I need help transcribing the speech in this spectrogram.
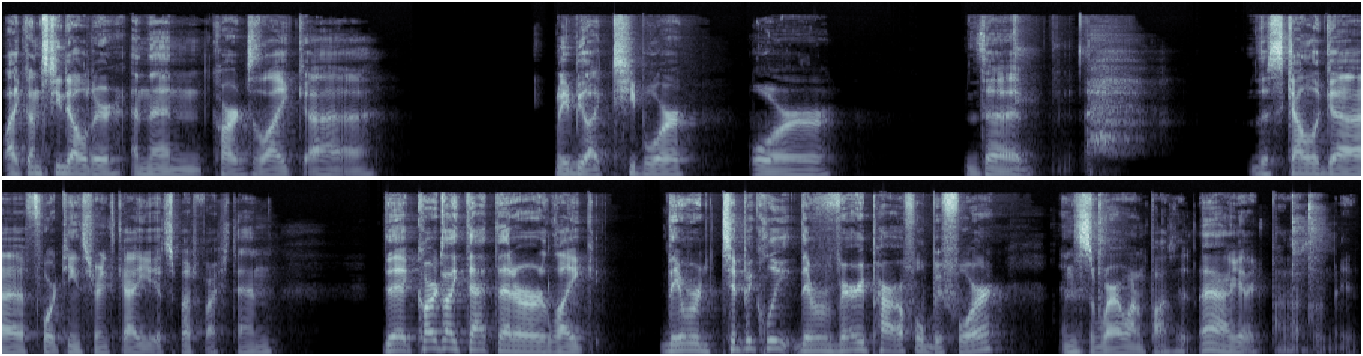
like Unseen Elder, and then cards like uh, maybe like Tibor or the the Skellige 14 strength guy you get special by 10. The cards like that that are like they were typically they were very powerful before, and this is where I want to pause it. Ah, I gotta pause it.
